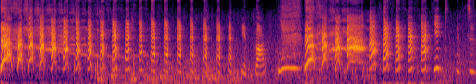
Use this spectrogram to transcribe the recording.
you thought. you just.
